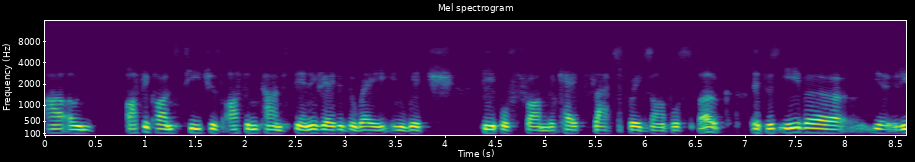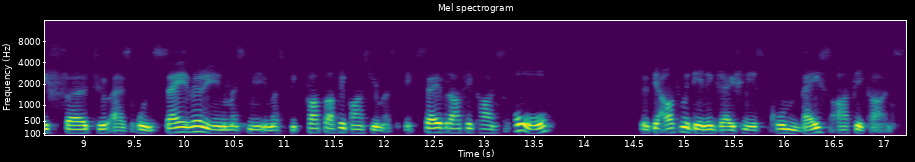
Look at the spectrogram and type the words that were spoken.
our own Afrikaans teachers oftentimes denigrated the way in which people from the Cape Flats, for example, spoke. It was either you know, referred to as onsuiwer, you must, you must speak proper Afrikaans, you must speak suiwer Afrikaans, or the, the ultimate denigration is Kombuis Afrikaans,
